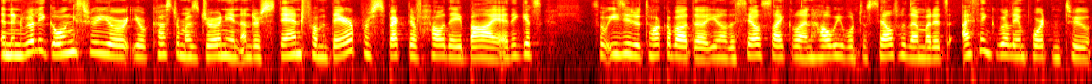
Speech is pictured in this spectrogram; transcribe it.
and then really going through your, your customer's journey and understand from their perspective how they buy. I think it's so easy to talk about the you know the sales cycle and how we want to sell to them, but it's I think really important to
